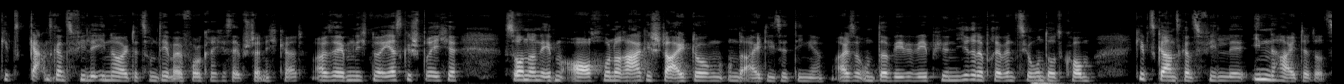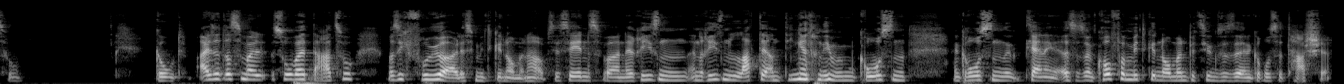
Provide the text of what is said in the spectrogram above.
gibt es ganz, ganz viele Inhalte zum Thema erfolgreiche Selbstständigkeit. Also eben nicht nur Erstgespräche, sondern eben auch Honorargestaltung und all diese Dinge. Also unter www.pionierederprävention.com gibt es ganz, ganz viele Inhalte dazu. Gut, also das mal soweit dazu, was ich früher alles mitgenommen habe. Sie sehen, es war eine riesen, eine riesen Latte an Dingen und ich habe einen großen, einen großen kleinen, also so einen Koffer mitgenommen, beziehungsweise eine große Tasche.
